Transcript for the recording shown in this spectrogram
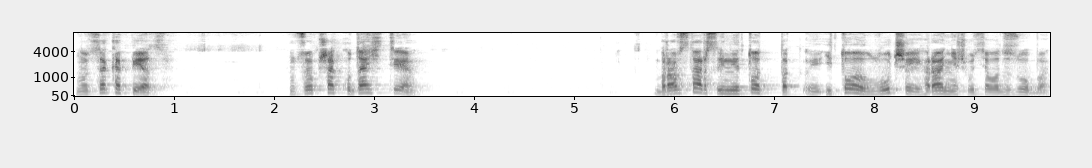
Ну це капець. Ну це взагалі куди йти? Brawl Stars і не то, так, і то лучше гра, ніж оця от зуба.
